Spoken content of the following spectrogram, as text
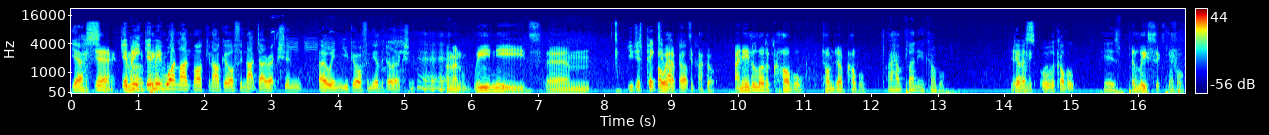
Yes. Yeah. Give me, make give me one landmark, and I'll go off in that direction. Owen, you go off in the other direction. Hang on. We need. Um. You just picked Oh it wait, I back up. picked it back up. I need a lot of cobble. Tom, do you have cobble? I have plenty of cobble. Yeah, Give I us need all the cobble. Here's At least 64. plop-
